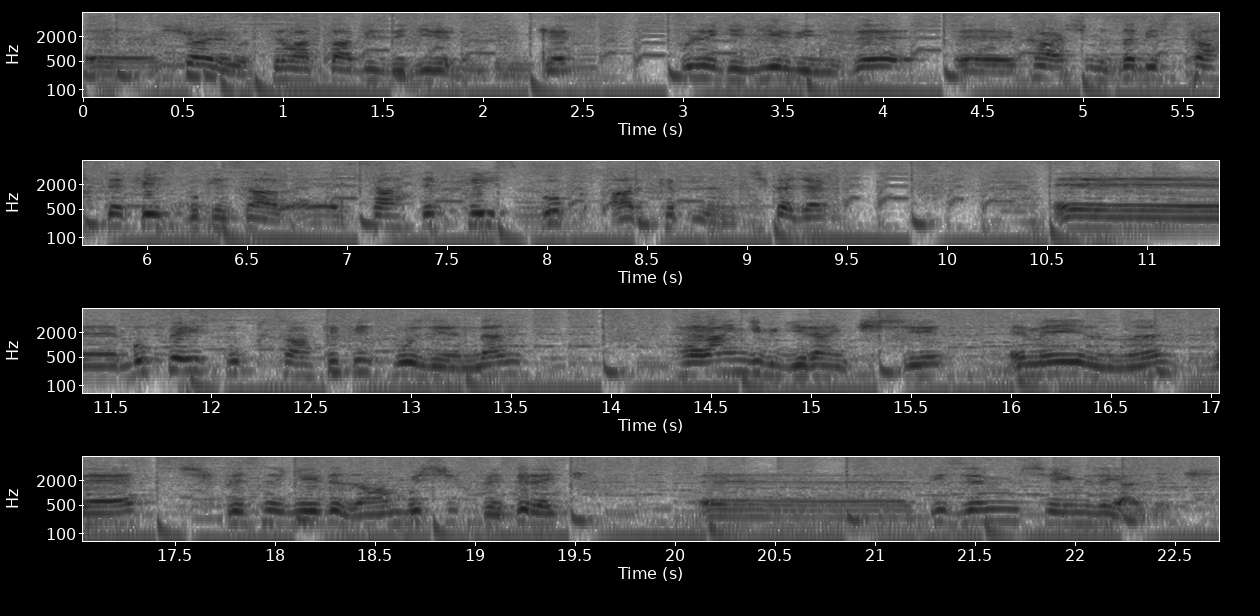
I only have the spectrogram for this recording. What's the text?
Ee, şöyle göstereyim hatta biz de girelim linke. Bu linke girdiğimizde e, karşımızda bir sahte Facebook hesabı, e, sahte Facebook arka planı çıkacak. Ee, bu Facebook, sahte Facebook üzerinden herhangi bir giren kişi e-mailini ve şifresine girdiği zaman bu şifre direkt e, bizim şeyimize gelecek.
